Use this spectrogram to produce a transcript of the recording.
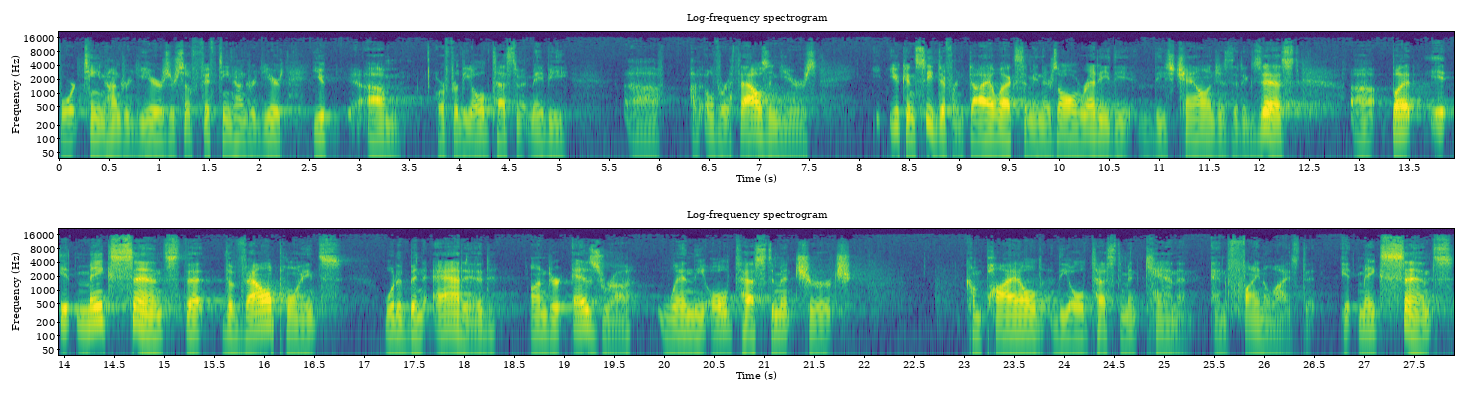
1,400 years or so, 1,500 years, you, um, or for the Old Testament, maybe uh, over a thousand years you can see different dialects. I mean, there's already the, these challenges that exist. Uh, but it, it makes sense that the vowel points would have been added under Ezra when the Old Testament church compiled the Old Testament canon and finalized it. It makes sense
